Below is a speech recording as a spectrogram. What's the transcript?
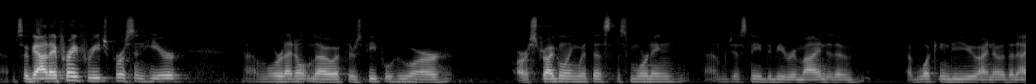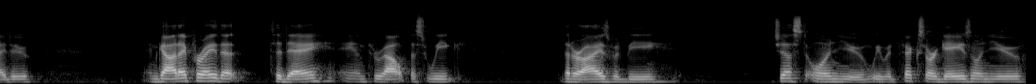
Um, so, God, I pray for each person here. Um, Lord, I don't know if there's people who are, are struggling with this this morning um, just need to be reminded of, of looking to you. I know that I do. And God, I pray that today and throughout this week that our eyes would be just on you. We would fix our gaze on you,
